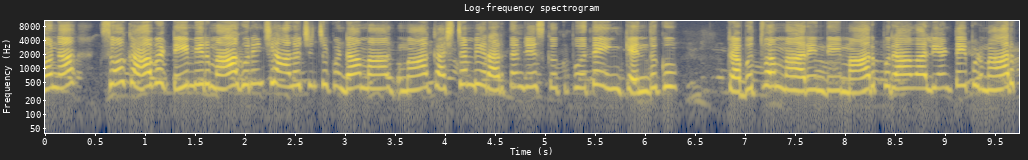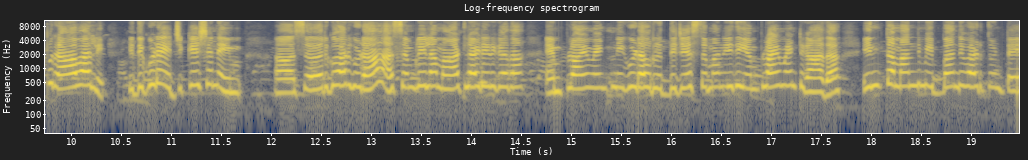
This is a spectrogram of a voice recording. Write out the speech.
అవునా? సో కాబట్టి మీరు మా గురించి ఆలోచించకుండా మా మా కష్టం మీరు అర్థం చేసుకోకపోతే ఇంకెందుకు? ప్రభుత్వం మారింది మార్పు రావాలి అంటే ఇప్పుడు మార్పు రావాలి. ఇది కూడా ఎడ్యుకేషన్ సార్ గారు కూడా అసెంబ్లీలో మాట్లాడారు కదా ఎంప్లాయ్మెంట్ని కూడా వృద్ధి చేస్తామని. ఇది ఎంప్లాయ్మెంట్ కాదా? ఇంతమంది ఇబ్బంది పడుతుంటే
